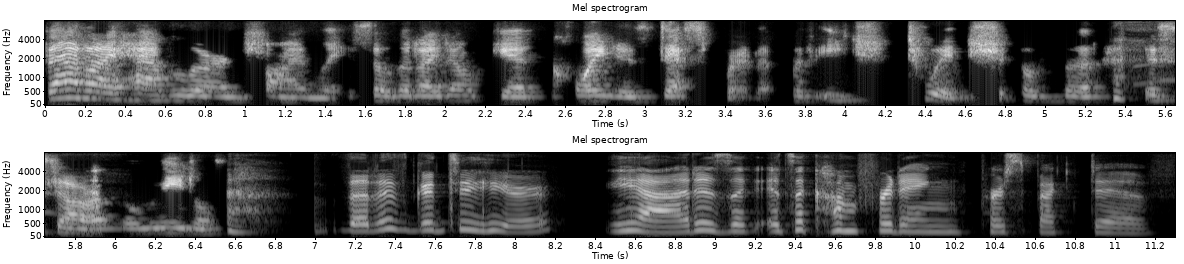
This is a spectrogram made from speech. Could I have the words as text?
that I have learned finally, so that I don't get quite as desperate with each twitch of the historical needle. That is good to hear. Yeah, it is a it's a comforting perspective.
